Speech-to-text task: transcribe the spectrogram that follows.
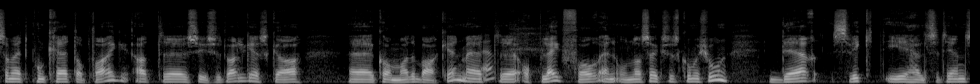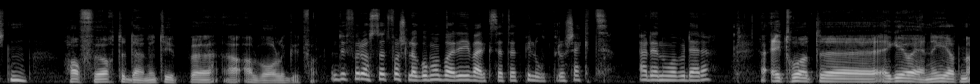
som et konkret oppdrag at uh, Syse-utvalget skal uh, komme tilbake igjen med et. Eh, opplegg for en undersøkelseskommisjon der svikt i helsetjenesten har ført til denne type eh, alvorlige utfall. Du får også et forslag om å bare iverksette et pilotprosjekt. Er det noe å vurdere? Jeg tror at, jeg er jo enig i at vi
